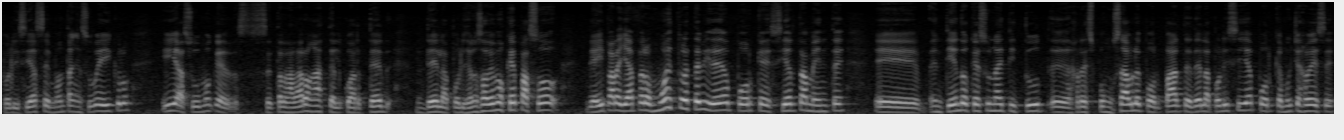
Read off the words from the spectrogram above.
policía se montan en su vehículo y asumo que se trasladaron hasta el cuartel de la policía. No sabemos qué pasó de ahí para allá, pero muestro este video porque ciertamente eh, entiendo que es una actitud eh, responsable por parte de la policía porque muchas veces,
